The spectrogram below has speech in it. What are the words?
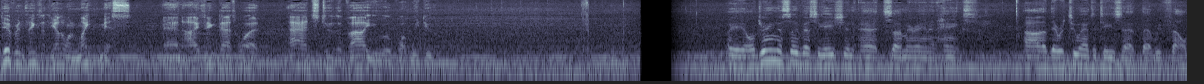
different things that the other one might miss. And I think that's what adds to the value of what we do. Okay, well, during this investigation at uh, Marianne and Hanks, uh, there were two entities that, that we felt.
